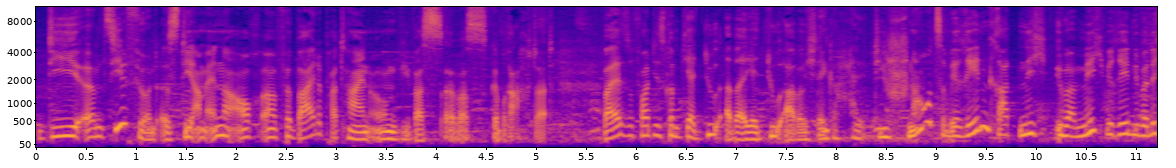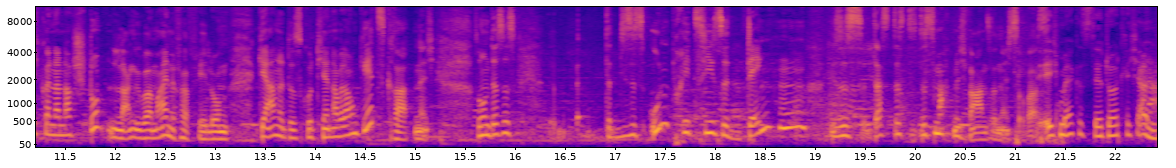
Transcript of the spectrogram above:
die ähm, zielführend ist, die am Ende auch äh, für beide Parteien irgendwie was, äh, was gebracht hat. Weil sofort dieses kommt, ja du aber, ja du aber. Ich denke, halt die Schnauze. Wir reden gerade nicht über mich, wir reden über dich, können danach stundenlang über meine Verfehlungen gerne diskutieren, aber darum geht's gerade nicht. So, und das ist dieses unpräzise Denken, dieses, das, das, das macht mich wahnsinnig, sowas. Ich merke es dir deutlich an.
